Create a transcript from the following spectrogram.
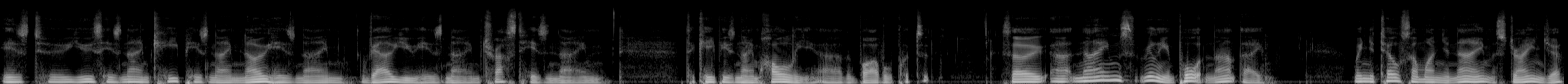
is to use his name, keep his name, know his name, value his name, trust his name, to keep his name holy, uh, the Bible puts it. So, uh, names really important, aren't they? When you tell someone your name, a stranger,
